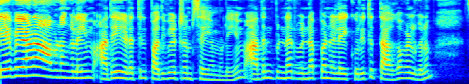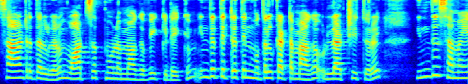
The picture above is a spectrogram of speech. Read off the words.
தேவையான ஆவணங்களையும் அதே இடத்தில் பதிவேற்றம் செய்ய முடியும். அதன் பின்னர் விண்ணப்ப நிலை குறித்து தகவல்களும் சான்றிதழ்களும் வாட்ஸ்அப் மூலமாகவே கிடைக்கும். இந்த திட்டத்தின் முதல் கட்டமாக உள்ளாட்சித்துறை, இந்து சமய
